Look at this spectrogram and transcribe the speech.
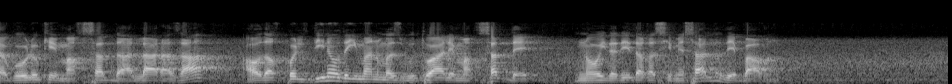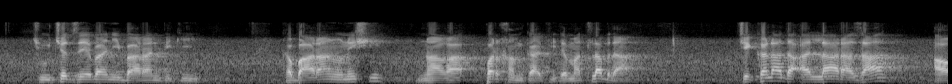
لګولو کې مقصد د الله رضا او د خپل دین او د ایمان مضبوطواله مقصد دی نو د دې دغه سی مثال دی باون چوچت زیبانی باران بکی که باران ونشي نو هغه پرخم کافی د مطلب دا چې کله د الله رضا او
